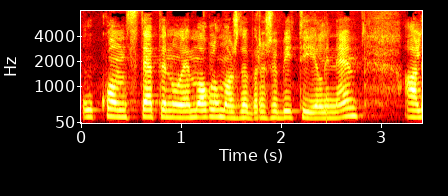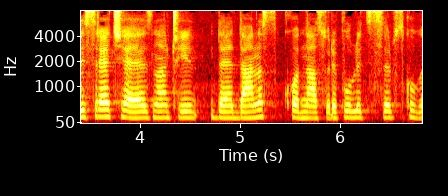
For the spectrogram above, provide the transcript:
u kom stepenu je moglo možda brže biti ili ne ali sreća je znači, da je danas kod nas u Republici Srpskog,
